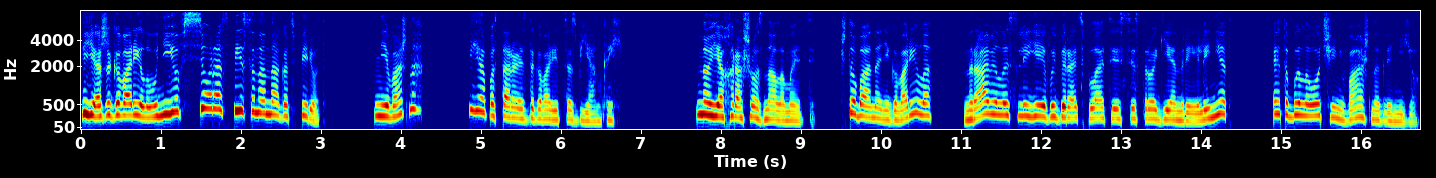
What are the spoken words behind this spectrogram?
Я же говорила, у нее все расписано на год вперед. Неважно, я постараюсь договориться с Бьянкой. Но я хорошо знала Мэдди. Что бы она ни говорила, нравилось ли ей выбирать платье с сестрой Генри или нет, это было очень важно для нее.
